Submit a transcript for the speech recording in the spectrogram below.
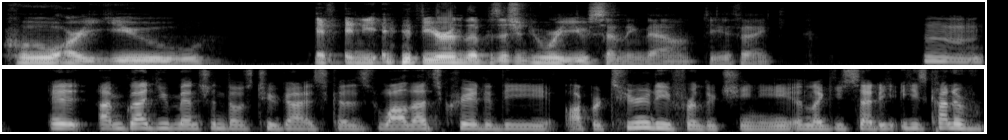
who are you? If if you're in the position, who are you sending down? Do you think? Hmm. It, I'm glad you mentioned those two guys because while that's created the opportunity for Lucchini, and like you said, he's kind of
